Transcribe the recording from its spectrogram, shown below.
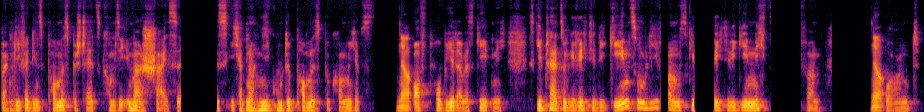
beim Lieferdienst Pommes bestellst, kommen sie immer scheiße. Ich habe noch nie gute Pommes bekommen. Ich habe es Ja. oft probiert, aber es geht nicht. Es gibt halt so Gerichte, die gehen zum Liefern und es gibt Gerichte, die gehen nicht zum Liefern. Ja. Und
